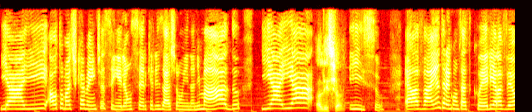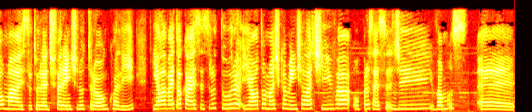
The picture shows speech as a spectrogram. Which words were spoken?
E aí, automaticamente, assim, ele é um ser que eles acham inanimado. E aí a. Alicia. Isso. Ela vai entrar em contato com ele e ela vê uma estrutura diferente no tronco ali. E ela vai tocar essa estrutura e automaticamente ela ativa o processo de vamos é,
